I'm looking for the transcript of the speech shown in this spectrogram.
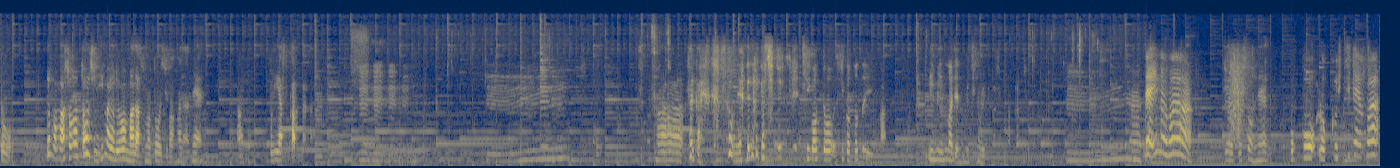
そう。でもまあその当時、今よりはまだその当時はまだね、あの取りやすかったんだ。うんうんうんうんまあなんか そうね なんかし仕事仕事というか移民までの道のりとかそんな感じ。かうーん。で今はえっ、とそうねここ67年は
